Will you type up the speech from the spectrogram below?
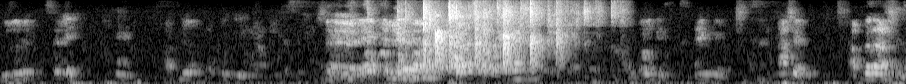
দুজনের ছেলে হ্যাঁ। আপনিও ওকে থ্যাংক ইউ আসেন আপনারা আসেন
